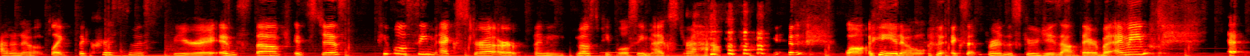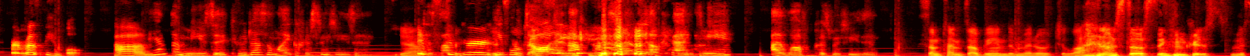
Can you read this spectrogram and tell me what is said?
I don't know, like the Christmas spirit and stuff. It's just people seem extra or I mean, most people seem extra happy. well, you know, except for the Scrooges out there, but I mean, eh, for most people. Um And the music. Who doesn't like Christmas music? yeah. it's Some super It's People it's don't, and that jolly. personally offends me. I love Christmas music. Sometimes I'll be in the middle of July and I'm still singing Christmas.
